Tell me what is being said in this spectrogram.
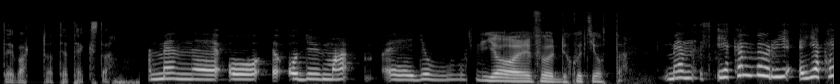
det vart att jag textade. Men, eh, och, och du, Ma- eh, jo, Jag är född 78. men jag kan börja, jag kan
